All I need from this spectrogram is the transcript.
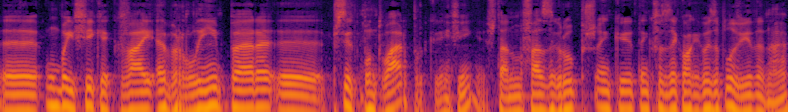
Uh, um Benfica que vai a Berlim para. Uh, precisa de pontuar, porque, enfim, está numa fase de grupos em que tem que fazer qualquer coisa pela vida, não é?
